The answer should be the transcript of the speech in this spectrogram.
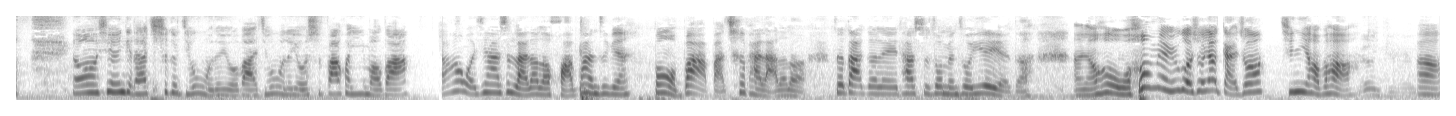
然后先给他吃个九五的油吧，九五的油是八块一毛八。然后我现在是来到了华冠这边，帮我爸把车牌拿到了。这大哥嘞，他是专门做越野的，嗯，然后我后面如果说要改装，请你好不好？没问题。啊，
